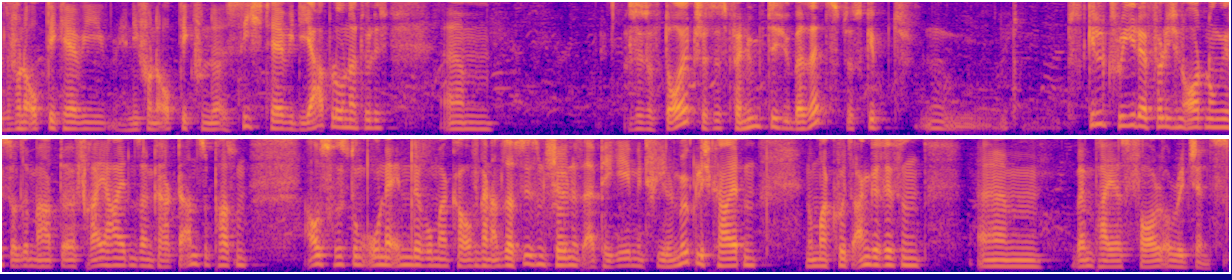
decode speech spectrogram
also von der Optik her wie, nicht von der Optik, von der Sicht her wie Diablo natürlich. Ähm, es ist auf Deutsch, es ist vernünftig übersetzt. Es gibt einen Skilltree, der völlig in Ordnung ist. Also man hat äh, Freiheiten, seinen Charakter anzupassen. Ausrüstung ohne Ende, wo man kaufen kann. Also das ist ein schönes RPG mit vielen Möglichkeiten. Nur mal kurz angerissen. Ähm, Vampires Fall Origins.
